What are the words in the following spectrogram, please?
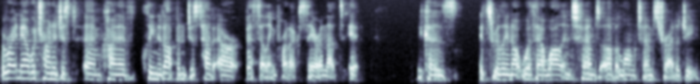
But right now, we're trying to just um, kind of clean it up and just have our best selling products there, and that's it. Because it's really not worth our while in terms of a long term strategy.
